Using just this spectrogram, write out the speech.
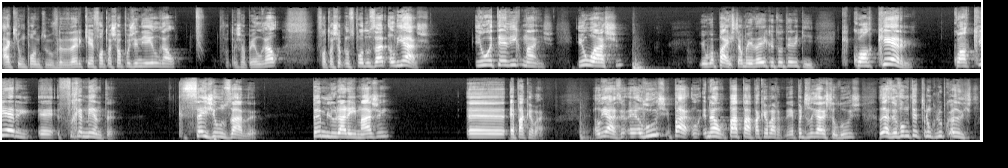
há aqui um ponto verdadeiro que é Photoshop hoje em dia é ilegal. Photoshop é ilegal, Photoshop não se pode usar. Aliás, eu até digo mais. Eu acho, eu, pá, isto é uma ideia que eu estou a ter aqui, que qualquer, qualquer eh, ferramenta que seja usada para melhorar a imagem uh, é para acabar. Aliás, a luz, pá, não, pá, pá, para acabar, é para desligar esta luz. Aliás, eu vou meter tronco nu por causa disto.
